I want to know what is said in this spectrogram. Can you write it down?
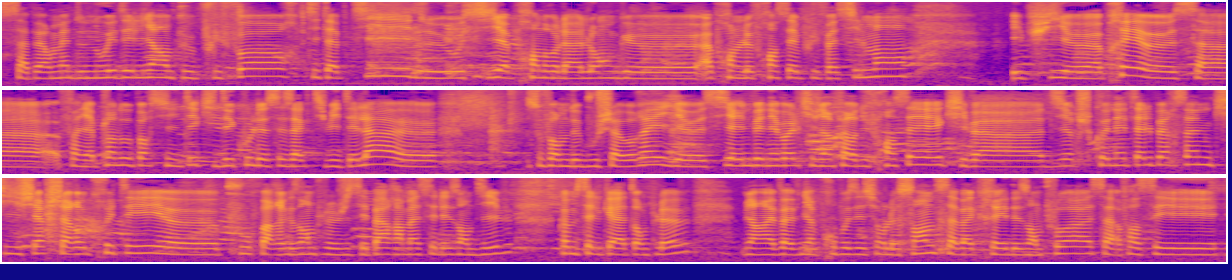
ça permet de nouer des liens un peu plus forts petit à petit, de aussi apprendre la langue, euh, apprendre le français plus facilement. Et puis euh, après, euh, il y a plein d'opportunités qui découlent de ces activités-là, euh, sous forme de bouche à oreille. S'il y a une bénévole qui vient faire du français, qui va dire je connais telle personne qui cherche à recruter pour, par exemple, je sais pas, ramasser les endives, comme c'est le cas à Templeuve, eh bien, elle va venir proposer sur le centre, ça va créer des emplois. C'est,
